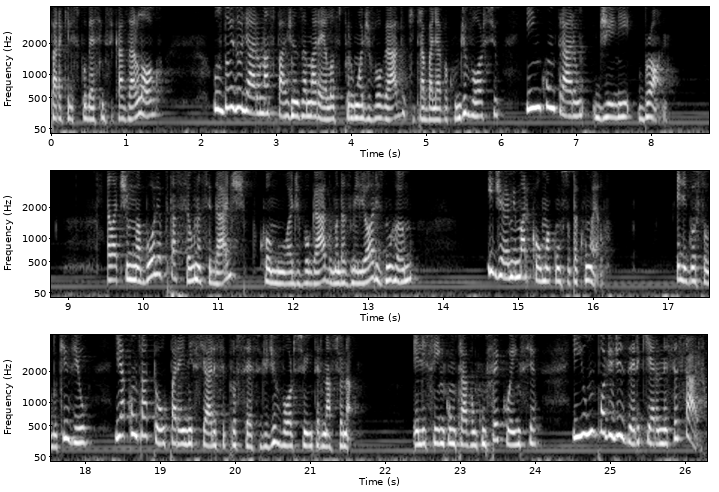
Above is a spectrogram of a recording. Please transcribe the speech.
para que eles pudessem se casar logo, os dois olharam nas páginas amarelas por um advogado que trabalhava com divórcio e encontraram Ginny Braun. Ela tinha uma boa reputação na cidade, como advogado, uma das melhores no ramo, e Jeremy marcou uma consulta com ela. Ele gostou do que viu e a contratou para iniciar esse processo de divórcio internacional. Eles se encontravam com frequência e um pode dizer que era necessário,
